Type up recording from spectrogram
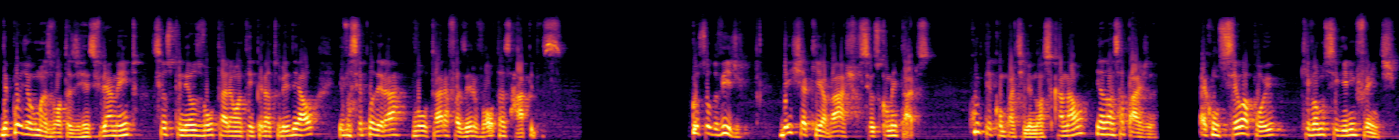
Depois de algumas voltas de resfriamento, seus pneus voltarão à temperatura ideal e você poderá voltar a fazer voltas rápidas. Gostou do vídeo? Deixe aqui abaixo seus comentários. Curta e compartilhe nosso canal e a nossa página. É com seu apoio que vamos seguir em frente.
